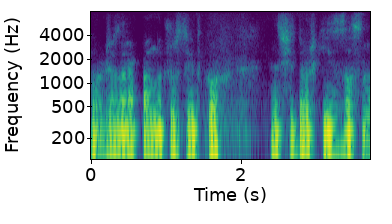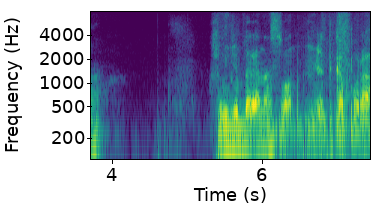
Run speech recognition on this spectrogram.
Отже, зараз, певно, чувствую таку, я ще трошки засну. Що вже бере на сон, вже така пора.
